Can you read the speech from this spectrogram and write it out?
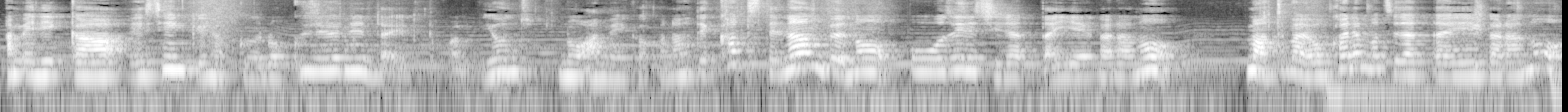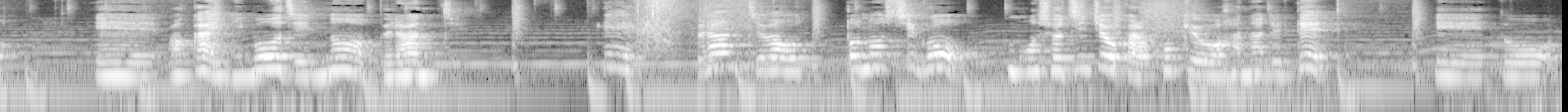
アメリカ、1960年代とか40のアメリカかな。で、かつて南部の大勢市だった家柄の、まあ、つまりお金持ちだった家柄の、えー若い未亡人のブランチ。で、ブランチは夫の死後、もう諸事情から故郷を離れて、えー、と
